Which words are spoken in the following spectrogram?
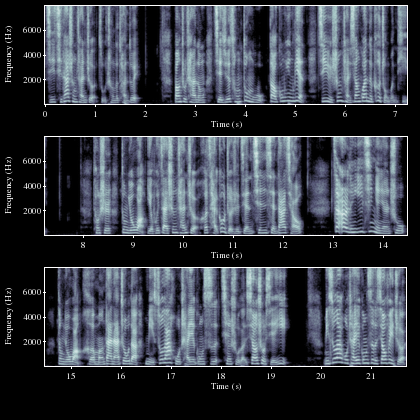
及其他生产者组成的团队，帮助茶农解决从动物到供应链及与生产相关的各种问题。同时，冻友网也会在生产者和采购者之间牵线搭桥。在二零一七年年初，冻友网和蒙大拿州的米苏拉湖茶叶公司签署了销售协议。米苏拉湖茶叶公司的消费者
